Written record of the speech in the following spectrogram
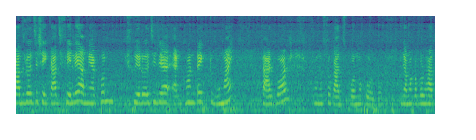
কাজ রয়েছে, সেই কাজ ফেলে আমি এখন শুয়ে রয়েছি যে এক ঘণ্টা একটু ঘুমাই, তারপর সমস্ত কাজকর্ম করব। জামা কাপড় ভাজ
